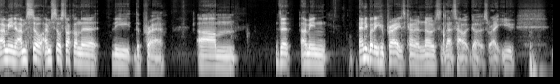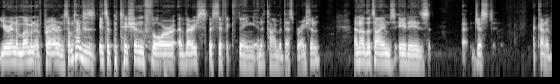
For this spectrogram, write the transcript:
i mean i'm still i'm still stuck on the the the prayer um that i mean anybody who prays kind of knows that that's how it goes right you you're in a moment of prayer and sometimes it's, it's a petition for a very specific thing in a time of desperation. And other times it is uh, just a kind of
